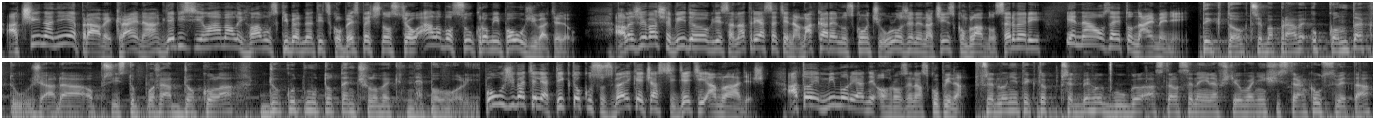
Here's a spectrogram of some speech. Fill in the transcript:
A Čína nie je práve krajina, kde by si lámali hlavu s kybernetickou bezpečnosťou alebo súkromím používateľov. Ale že vaše video, kde sa natriasate na makarenu, skončí uložené na čínskom vládnom serveri, je naozaj to najmenej. TikTok třeba právě u kontaktů žádá o přístup pořád dokola, dokud mu to ten človek nepovolí. Používatelia TikToku sú z veľkej časti deti a mládež. A to je mimoriadne ohrozená skupina. Předloni TikTok předběhl Google a stal se nejnavštěvovanější stránkou světa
